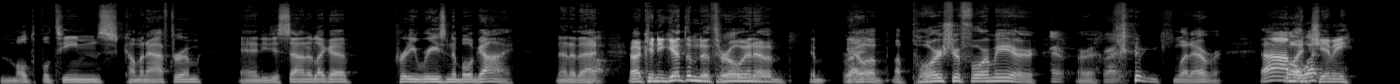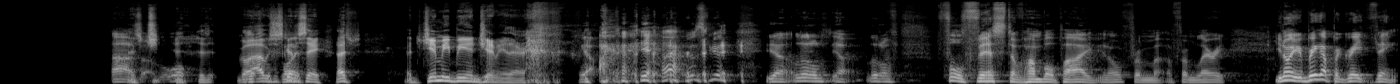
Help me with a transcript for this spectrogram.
multiple teams coming after him, and he just sounded like a pretty reasonable guy. None of that. Uh, can you get them to throw in a, a you Right. know a, a Porsche for me or Uh, or right. whatever? Ah, Well, but what- Jimmy. Uh, That's well, it- go- what- I was just gonna say that's that's Jimmy being Jimmy there. yeah, yeah, it was good. Yeah, a little, yeah, little full fist of humble pie, you know, from uh, from Larry. You know, you bring up a great thing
